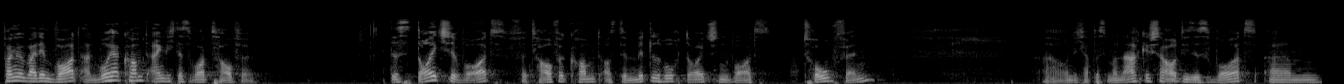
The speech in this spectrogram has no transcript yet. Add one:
Fangen wir bei dem Wort an. Woher kommt eigentlich das Wort Taufe? Das deutsche Wort für Taufe kommt aus dem mittelhochdeutschen Wort Taufen. Äh, und ich habe das mal nachgeschaut. Dieses Wort ähm,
